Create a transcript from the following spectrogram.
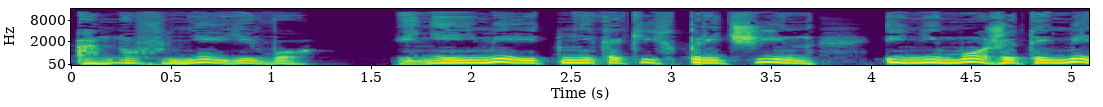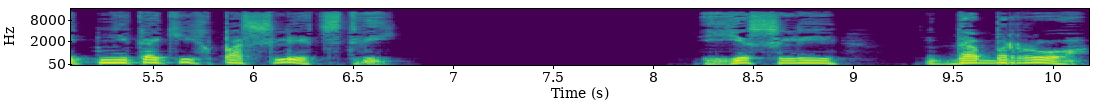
оно вне его и не имеет никаких причин и не может иметь никаких последствий. Если добро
